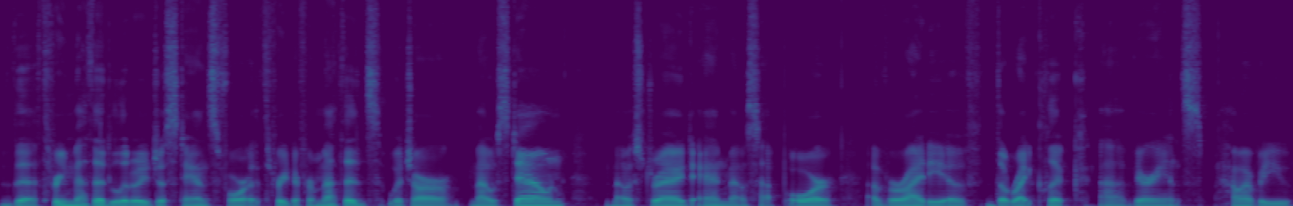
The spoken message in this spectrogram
the three method literally just stands for three different methods, which are mouse down, mouse dragged, and mouse up, or a variety of the right click uh, variants, however you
